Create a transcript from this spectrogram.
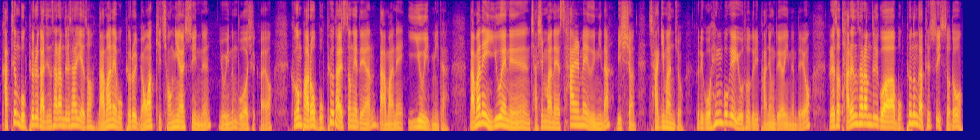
같은 목표를 가진 사람들 사이에서 나만의 목표를 명확히 정의할 수 있는 요인은 무엇일까요? 그건 바로 목표 달성에 대한 나만의 이유입니다. 나만의 이유에는 자신만의 삶의 의미나 미션, 자기만족, 그리고 행복의 요소들이 반영되어 있는데요. 그래서 다른 사람들과 목표는 같을 수 있어도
